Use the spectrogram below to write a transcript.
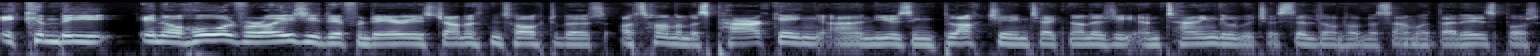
It can be in a whole variety of different areas. Jonathan talked about autonomous parking and using blockchain technology and Tangle, which I still don't understand what that is, but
